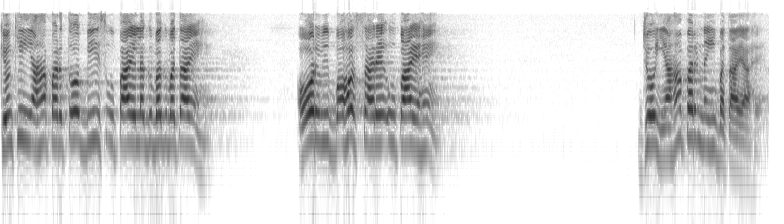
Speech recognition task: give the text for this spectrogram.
क्योंकि यहाँ पर तो 20 उपाय लगभग बताए हैं। और भी बहुत सारे उपाय हैं जो यहाँ पर नहीं बताया है।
